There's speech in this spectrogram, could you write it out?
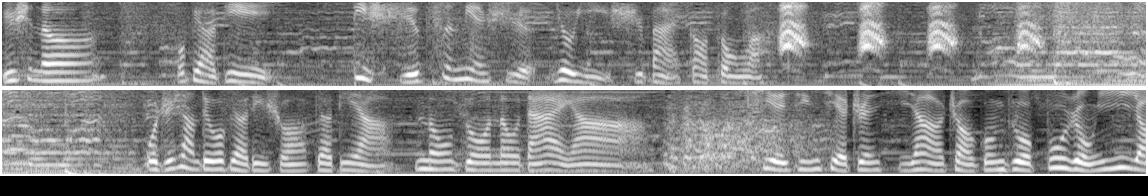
于是呢，我表弟第十次面试又以失败告终了。我只想对我表弟说：“表弟啊，no 做 no die 呀，且行且珍惜啊，找工作不容易呀。”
